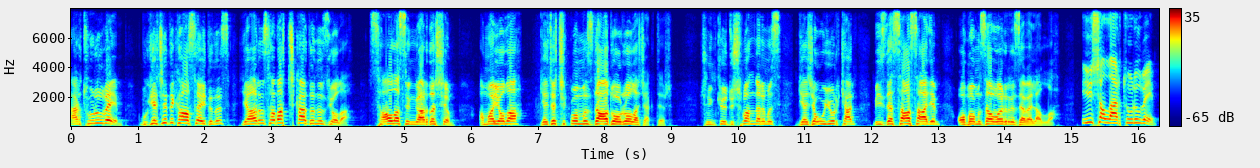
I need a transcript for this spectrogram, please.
Ertuğrul Bey'im, bu gece de kalsaydınız yarın sabah çıkardınız yola. Sağ olasın kardeşim. Ama yola gece çıkmamız daha doğru olacaktır. Çünkü düşmanlarımız gece uyurken biz de sağ salim obamıza varırız evelallah. İnşallah Ertuğrul beyim.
